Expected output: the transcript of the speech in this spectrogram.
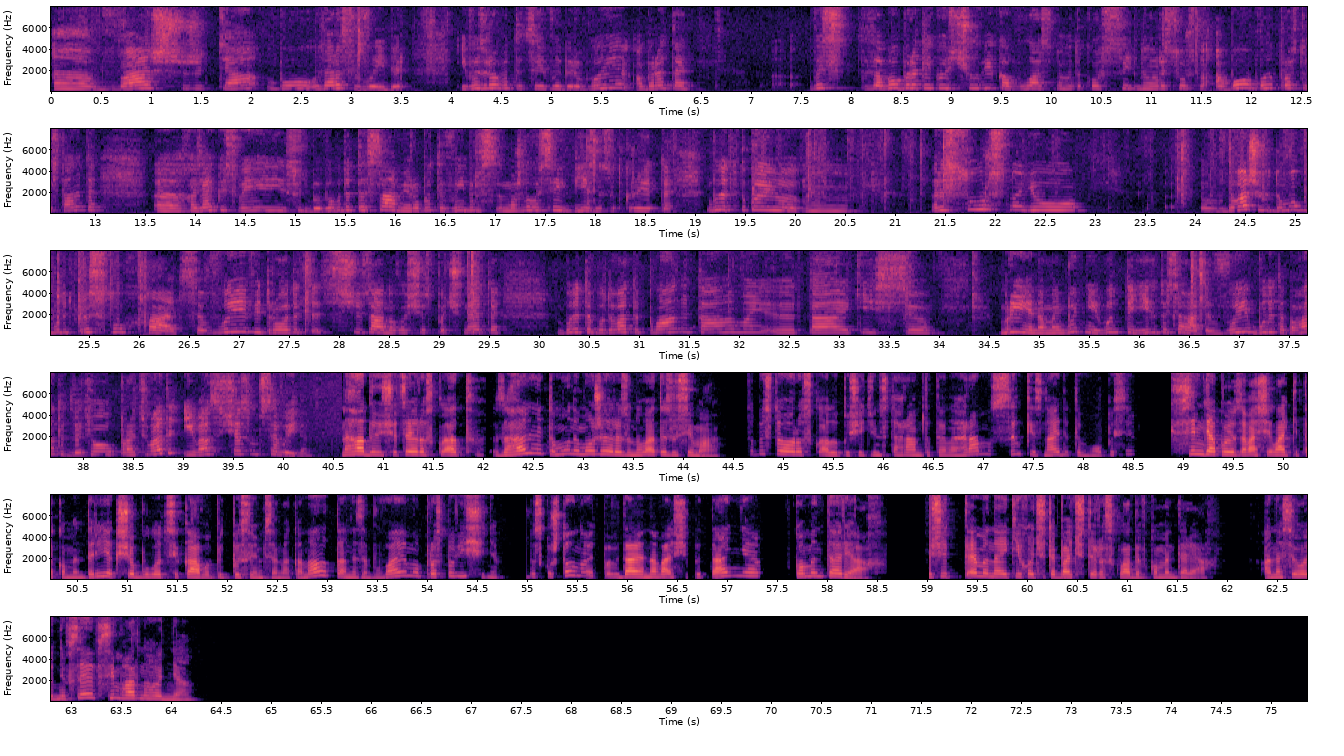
А, ваше життя, бо зараз вибір. І ви зробите цей вибір. Ви оберете. Ви або оберете якогось чоловіка власного, такого сильного, ресурсного, або ви просто станете е, хазяйкою своєї судьби. Ви будете самі робити вибір, можливо, свій бізнес відкрити. Будете такою м, ресурсною. е, До ваших думок будуть прислухатися. Ви відродитесь, заново щось почнете. Будете будувати плани та, е, та якісь е, мрії на майбутнє і будете їх досягати. Ви будете багато для цього працювати, і у вас з часом все вийде. Нагадую, що цей розклад загальний, тому не може резонувати з усіма. Особистого розкладу пишіть в інстаграм та телеграм, ссылки знайдете в описі. Всім дякую за ваші лайки та коментарі. Якщо було цікаво, підписуємося на канал та не забуваємо про сповіщення. Безкоштовно відповідаю на ваші питання в коментарях. Пишіть теми, на які хочете бачити розклади в коментарях. А на сьогодні все. Всім гарного дня!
